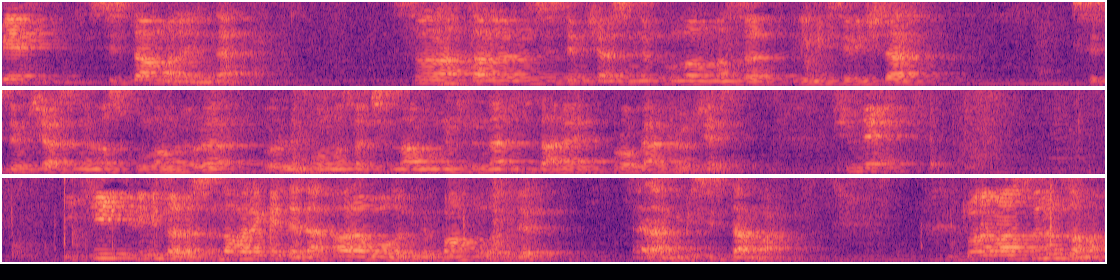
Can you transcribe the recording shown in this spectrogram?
bir sistem var elinde. Sınır anahtarlarının sistem içerisinde kullanılması, limit switchler, sistem içerisinde nasıl kullanılıyor örnek olması açısından bunun üstünden iki tane problem çözeceğiz. Şimdi iki limit arasında hareket eden araba olabilir, bant olabilir. Herhangi bir sistem var. Butona bastığınız zaman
